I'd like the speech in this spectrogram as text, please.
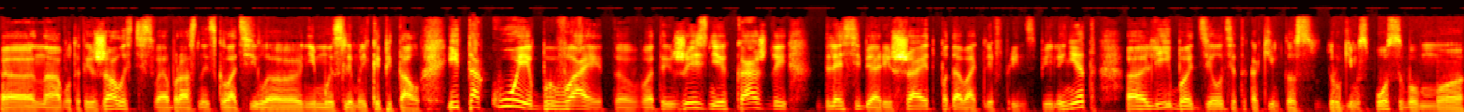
э, на вот этой жалости своеобразной сколотила немыслимый капитал. И такое бывает в этой жизни. Каждый для себя решает, подавать ли в принципе или нет, э, либо делать это каким-то другим способом, э,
